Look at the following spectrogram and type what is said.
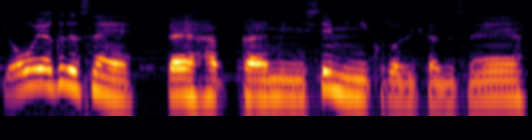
ようやくですね、第8回目にして見に行くことができたんですね。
